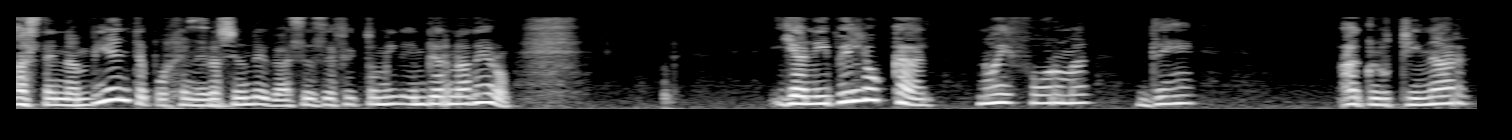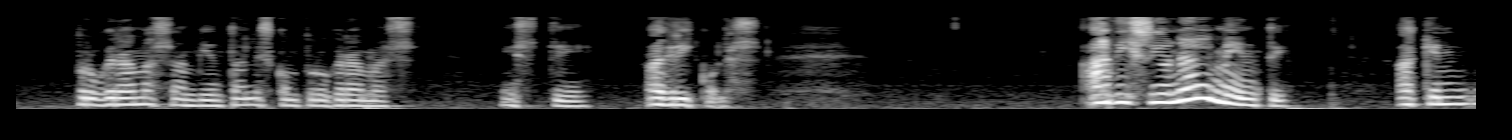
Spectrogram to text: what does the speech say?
hasta en ambiente por generación de gases de efecto invernadero. Y a nivel local no hay forma de aglutinar programas ambientales con programas este, agrícolas. Adicionalmente a que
